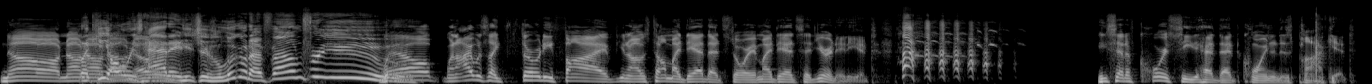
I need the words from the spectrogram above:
No, no, no. like no, he no, always no. had it. He's just look what I found for you. Well, when I was like 35, you know, I was telling my dad that story, and my dad said, You're an idiot. he said, Of course he had that coin in his pocket.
